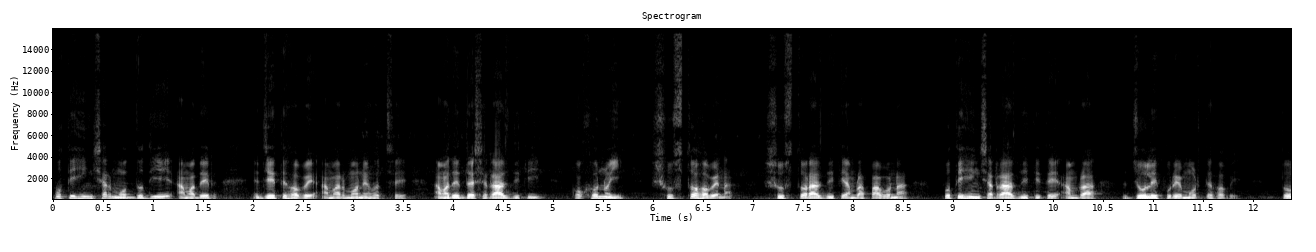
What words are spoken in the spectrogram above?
প্রতিহিংসার মধ্য দিয়ে আমাদের যেতে হবে, আমার মনে হচ্ছে। আমাদের দেশের রাজনীতি কখনোই সুস্থ হবে না। সুস্থ রাজনীতি আমরা পাবো না, প্রতিহিংসার রাজনীতিতে আমরা জ্বলে পুড়ে মরতে হবে। তো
